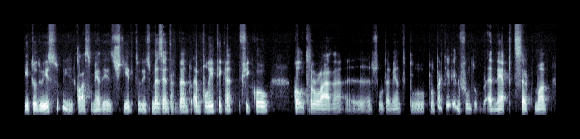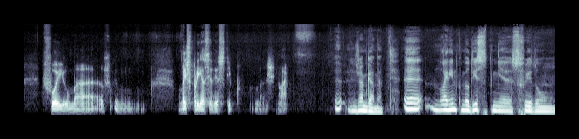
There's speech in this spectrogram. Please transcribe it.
e tudo isso, e classe média existir, tudo isso, mas entretanto a política ficou controlada uh, absolutamente pelo, pelo partido e no fundo a NEP de certo modo foi uma, foi um, uma experiência desse tipo, mas não é. Já me gama. Uh, Lenin, como eu disse, tinha sofrido um,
